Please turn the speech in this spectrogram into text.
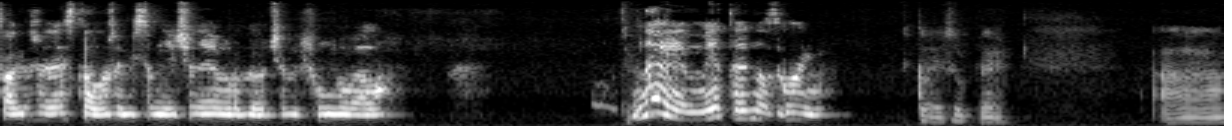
fakt, že nestalo, že by som niečo neurobil, čo by fungovalo. Neviem, je to jedno s druhým. To je super. A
